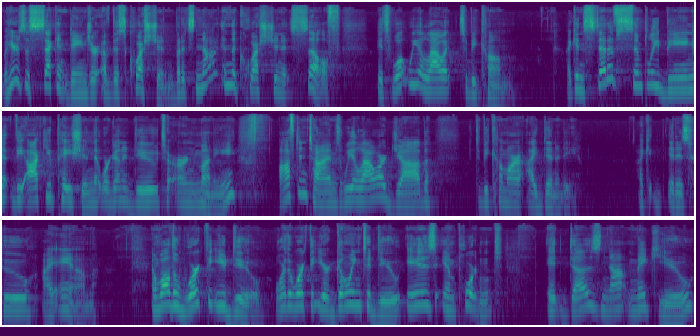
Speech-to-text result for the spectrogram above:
But here's the second danger of this question, but it's not in the question itself, it's what we allow it to become. Like instead of simply being the occupation that we're going to do to earn money, oftentimes we allow our job to become our identity. Like it is who I am. And while the work that you do or the work that you're going to do is important, it does not make you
